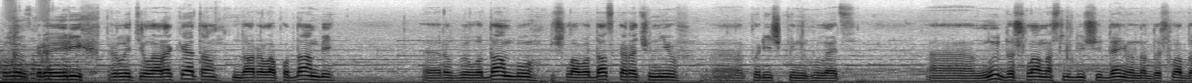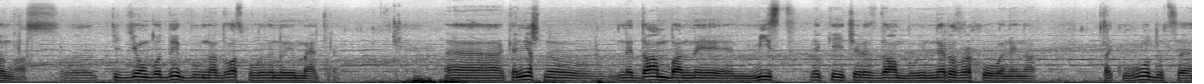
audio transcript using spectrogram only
Коли в Кривий Ріг прилетіла ракета, вдарила по дамбі, е, розбила дамбу, пішла вода з карачунів е, по річці Інгулець. Е, Ну і дійшла на слідуючий день, вона дійшла до нас. Підйом води був на 2,5 метри. Звісно, не дамба, не міст, який через дамбу, він не розрахований на таку воду. Це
